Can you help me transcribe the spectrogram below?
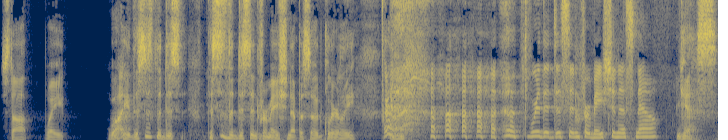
stop, wait. What? Okay, this is the dis- this is the disinformation episode. Clearly, We're the disinformationists now. yes,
